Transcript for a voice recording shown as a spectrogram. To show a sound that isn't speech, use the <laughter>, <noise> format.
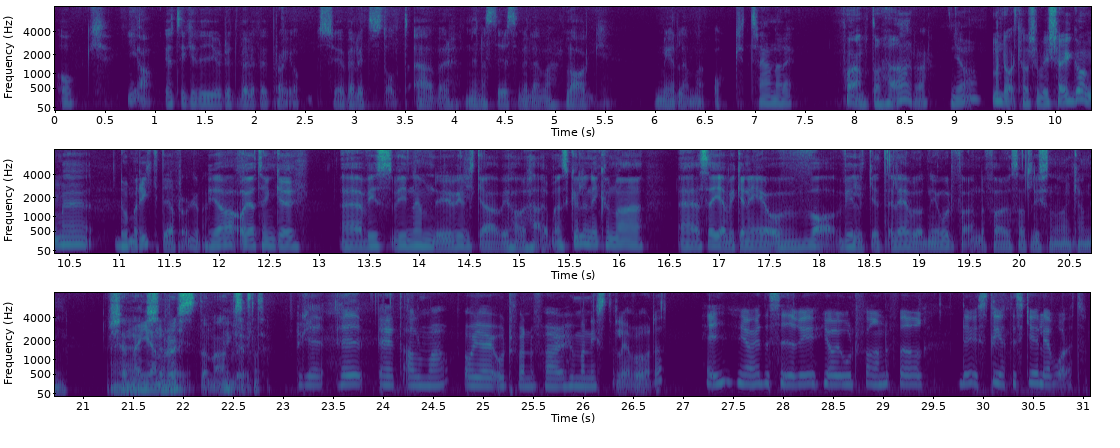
Och ja, jag tycker vi gjorde ett väldigt, väldigt bra jobb. Så jag är väldigt stolt över mina styrelsemedlemmar, lagmedlemmar och tränare. Skönt att höra. Ja. Men då kanske vi kör igång med de riktiga frågorna. ja, och jag tänker, eh, visst, vi nämnde ju vilka vi har här, men skulle ni kunna eh, säga vilka ni är och vad, vilket elevråd ni är ordförande för så att lyssnarna kan eh, Känna igen känna- rösterna. Exakt. liksom. Okej, hej, jag heter Alma och jag är ordförande för Humanistelevrådet. Hej, jag heter Siri. Jag är ordförande för det estetiska elevrådet.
